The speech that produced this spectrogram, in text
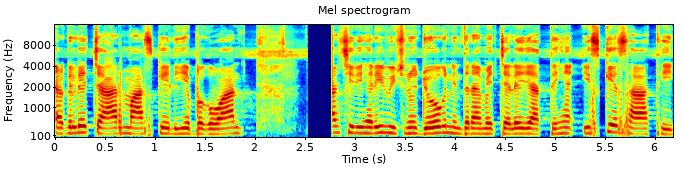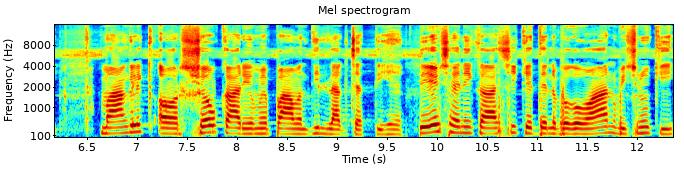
अगले चार मास के लिए भगवान श्री हरि विष्णु जोग निद्रा में चले जाते हैं। इसके साथ ही मांगलिक और शुभ कार्यों में पाबंदी लग जाती है। देव शनि काशी के दिन भगवान विष्णु की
